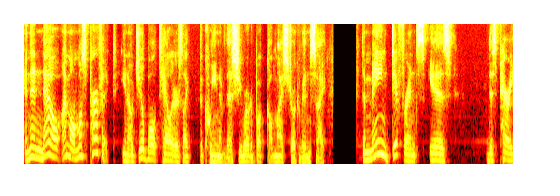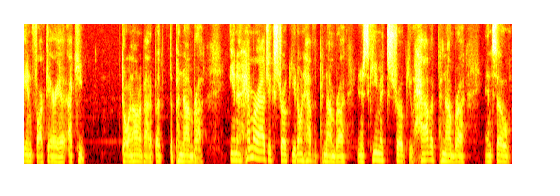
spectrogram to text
And then now I'm almost perfect. You know, Jill Bolte Taylor is like the queen of this. She wrote a book called My Stroke of Insight. The main difference is this peri-infarct area. I keep going on about it, but the penumbra. In a hemorrhagic stroke, you don't have the penumbra. In a ischemic stroke, you have a penumbra. And so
